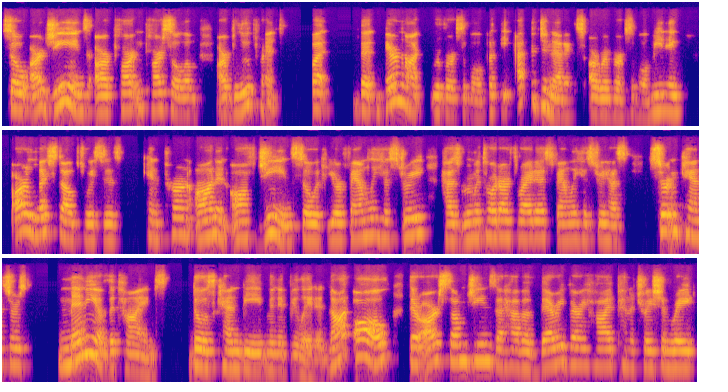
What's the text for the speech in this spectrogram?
So our genes are part and parcel of our blueprint, but that they're not reversible, but the epigenetics are reversible, meaning our lifestyle choices can turn on and off genes. So if your family history has rheumatoid arthritis, family history has certain cancers, many of the times those can be manipulated. Not all, there are some genes that have a very, very high penetration rate.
